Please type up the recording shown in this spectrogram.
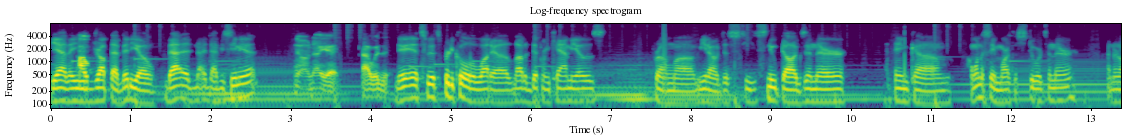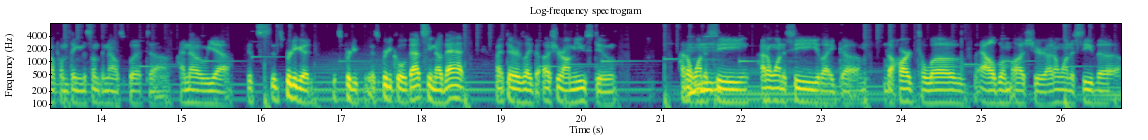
Yeah, they I'll- dropped that video. That have you seen it yet? No, not yet. How was it? It's it's pretty cool. A lot of a lot of different cameos from um, you know just Snoop Dogg's in there. I think um, I want to say Martha Stewart's in there. I don't know if I'm thinking of something else, but uh, I know yeah, it's it's pretty good. It's pretty it's pretty cool. That's you know that right there is like the Usher I'm used to. I don't want to see I don't want to see like um, the Hard II Love album Usher. I don't want to see the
